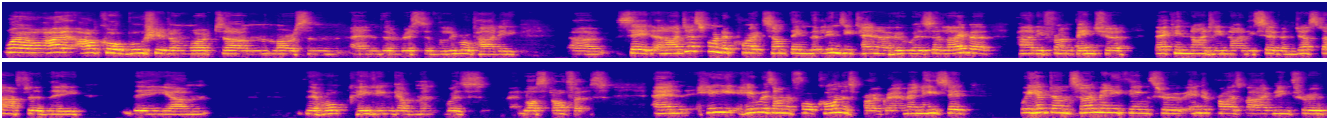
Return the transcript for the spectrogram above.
Well, I, I'll call bullshit on what um, Morrison and the rest of the Liberal Party uh, said. And I just want to quote something that Lindsay Tanner, who was a Labor Party frontbencher back in 1997, just after the the um, the Hawke Keating government was lost office, and he, he was on a Four Corners program and he said, we have done so many things through enterprise bargaining, through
